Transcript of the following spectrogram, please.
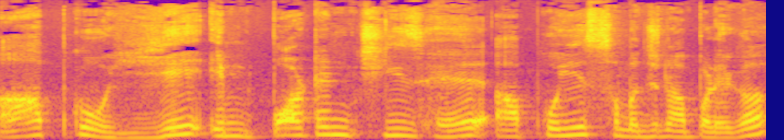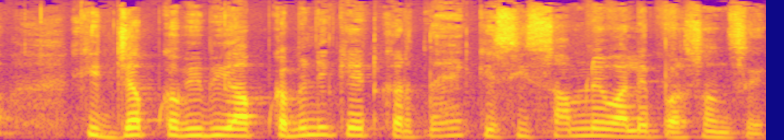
आपको ये इंपॉर्टेंट चीज़ है, आपको ये समझना पड़ेगा कि जब कभी भी आप कम्युनिकेट करते हैं किसी सामने वाले पर्सन से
